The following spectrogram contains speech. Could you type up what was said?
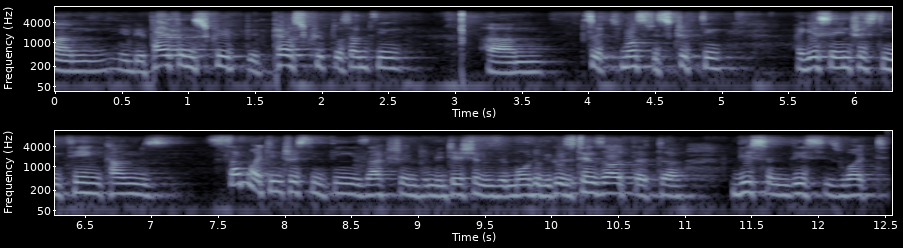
um, maybe a Python script, a Perl script or something. Um, so it's mostly scripting. I guess an interesting thing comes, somewhat interesting thing is actual implementation of the model because it turns out that uh, this and this is what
